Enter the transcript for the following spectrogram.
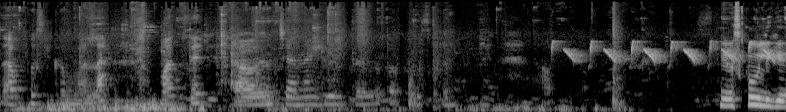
ತಪ್ಪಿಸ್ಕೊಂಬಲ್ಲ. ಮತ್ತೆ ಈಗ ಸ್ಕೂಲಿಗೆ.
